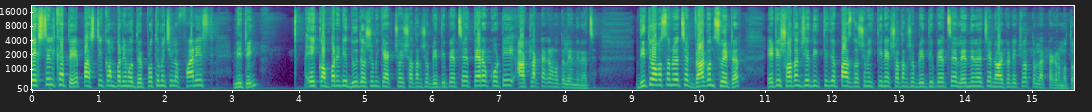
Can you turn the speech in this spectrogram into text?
টেক্সটাইল খাতে পাঁচটি কোম্পানির মধ্যে প্রথমে ছিল ফারিস্ট নিটিং। এই কোম্পানিটি দুই দশমিক এক ছয় শতাংশ বৃদ্ধি পেয়েছে, তেরো কোটি আট লাখ টাকার মতো লেনদেন হয়েছে। দ্বিতীয় অবস্থান রয়েছে ড্রাগন সোয়েটার। এটি শতাংশের দিক থেকে পাঁচ দশমিক তিন এক শতাংশ বৃদ্ধি পেয়েছে, লেনদেন হয়েছে নয় কোটি চুয়াত্তর লাখ টাকার মতো।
